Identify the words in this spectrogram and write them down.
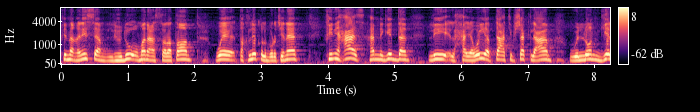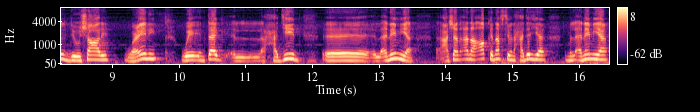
في مغنيسيوم للهدوء ومنع السرطان. وتقليق البروتينات. في نحاس هام جدا للحيوية بتاعتي بشكل عام واللون جلدي وشعري وعيني وإنتاج الحديد آه الأنيميا. عشان أنا أقي نفسي من الحديديه من الأنيميا.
